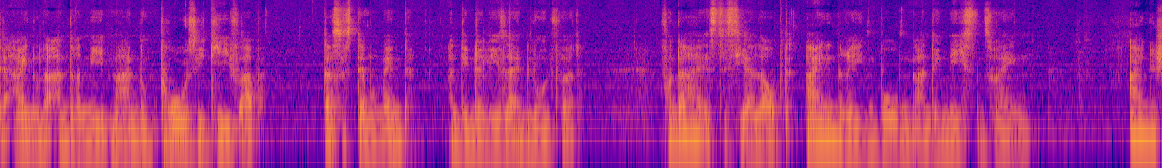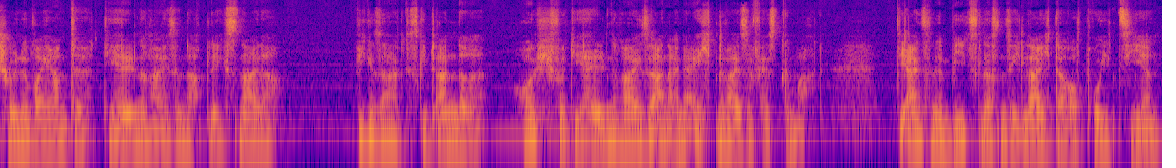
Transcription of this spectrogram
der ein oder anderen Nebenhandlung positiv ab. Das ist der Moment, an dem der Leser entlohnt wird. Von daher ist es hier erlaubt, einen Regenbogen an den nächsten zu hängen. Eine schöne Variante, die Heldenreise nach Blake Snyder. Wie gesagt, es gibt andere. Häufig wird die Heldenreise an einer echten Reise festgemacht. Die einzelnen Beats lassen sich leicht darauf projizieren.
